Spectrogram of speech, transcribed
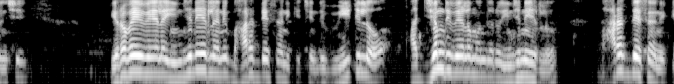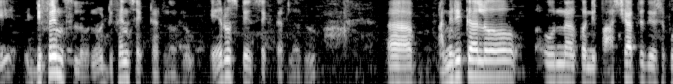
నుంచి ఇరవై వేల ఇంజనీర్లని భారతదేశానికి ఇచ్చింది. వీటిలో పద్దెనిమిది వేల మంది ఇంజనీర్లు భారతదేశానికి డిఫెన్స్లోను డిఫెన్స్ సెక్టర్లోను ఏరోస్పేస్ సెక్టర్లోను అమెరికాలో ఉన్న కొన్ని పాశ్చాత్య దేశపు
